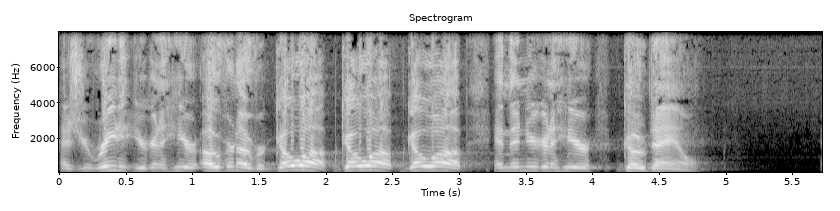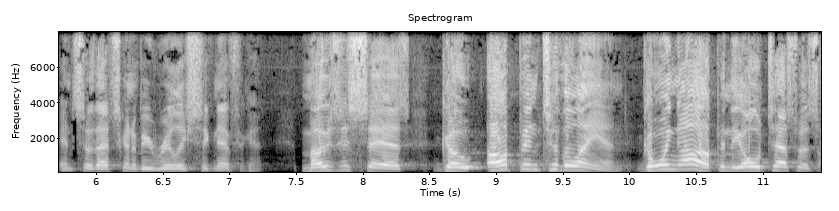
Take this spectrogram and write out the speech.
As you read it, you're going to hear over and over, go up, go up, go up, and then you're going to hear, go down. And so that's going to be really significant. Moses says, go up into the land. Going up in the Old Testament is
